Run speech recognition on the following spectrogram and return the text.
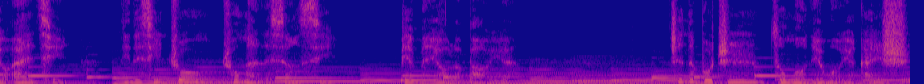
有爱情，你的心中充满了相信，便没有了抱怨。真的不知从某年某月开始，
